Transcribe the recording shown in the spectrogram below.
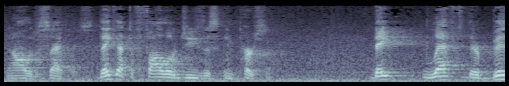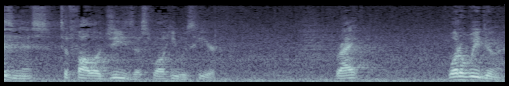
and all the disciples. They got to follow Jesus in person. They left their business to follow Jesus while he was here. Right? What are we doing?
